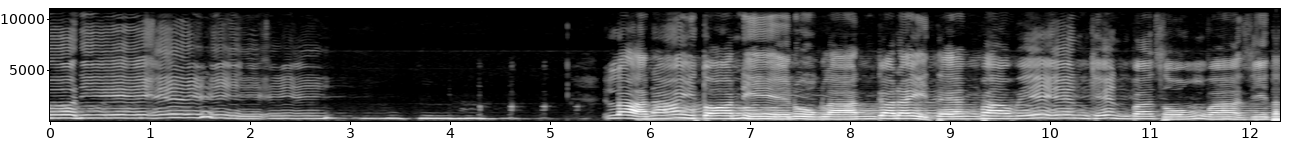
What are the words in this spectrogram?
มือนี้ล่านายตอนนี้ลูกหลานก็ได้แต่งผ้าเวนเช่นประสงค์ว่าสิท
